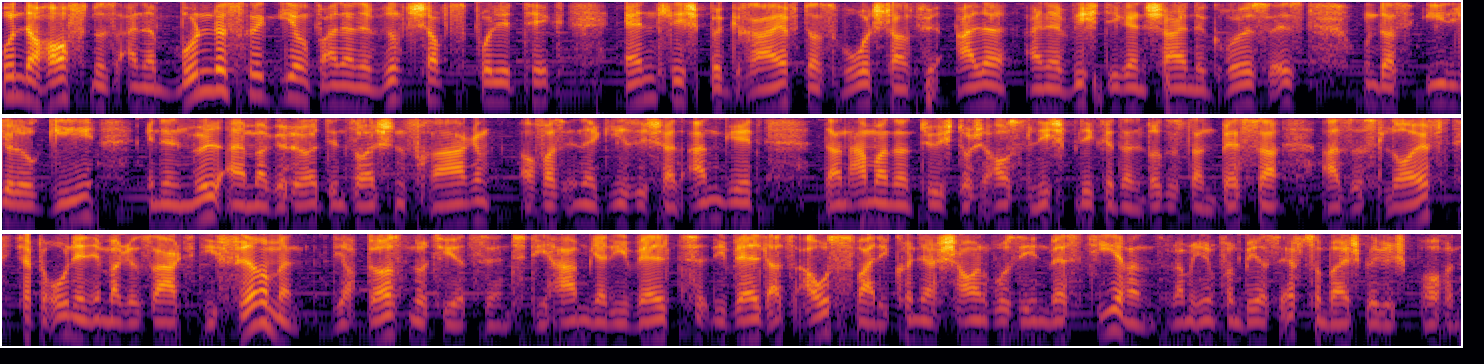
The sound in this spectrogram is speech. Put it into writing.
und der Hoffnung, dass eine Bundesregierung, vor allem eine Wirtschaftspolitik endlich begreift, dass Wohlstand für alle eine wichtige, entscheidende Größe ist und dass Ideologie in den Mülleimer gehört in solchen Fragen, auch was Energiesicherheit angeht, dann haben wir natürlich durchaus Lichtblicke, dann wird es dann besser, als es läuft. Ich habe ja ohnehin immer gesagt, die Firmen, die auch börsennotiert sind, die haben ja die Welt, die Welt als Auswahl, die können ja schauen, wo sie investieren. Wir haben eben von BSF zum Beispiel gesprochen.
